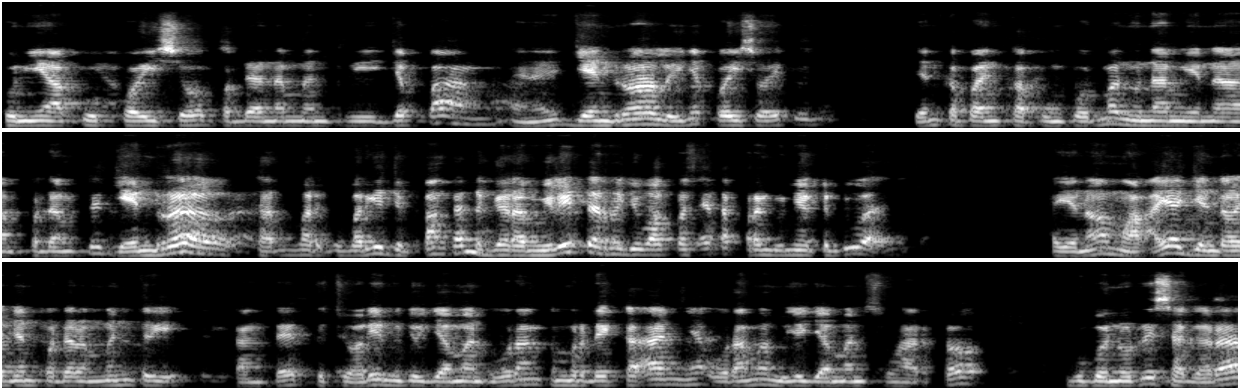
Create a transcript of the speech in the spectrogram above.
Kuniaku Koiso Perdana Menteri Jepang, eh, jenderal ini Koiso itu. Dan kapan kapungkur mah nunamina pedang itu jenderal, karena kemarin Jepang kan negara militer menuju waktu eta perang dunia kedua. Ayah nama, ayah jenderal dan perdana menteri, kang teh kecuali menuju zaman orang kemerdekaannya, orang menuju zaman Soeharto, gubernurnya sagara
